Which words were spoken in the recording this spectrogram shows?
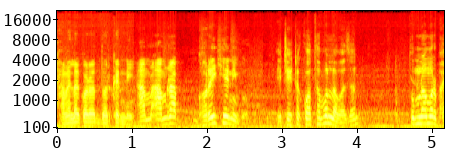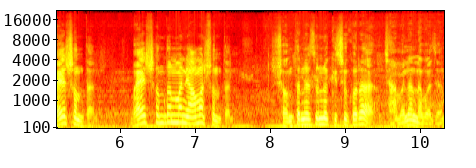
ঝামেলা করার দরকার নেই। আমরা ঘরেই খেয়ে নিব। এটা একটা কথা বললা বাজান। তোমরা আমার ভাইয়ের সন্তান। ভাইয়ের সন্তান মানে আমার সন্তান। সন্তানের জন্য কিছু করা ঝামেলা না বাজান।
